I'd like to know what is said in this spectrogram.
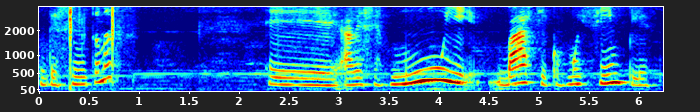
de síntomas eh, a veces muy básicos, muy simples,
